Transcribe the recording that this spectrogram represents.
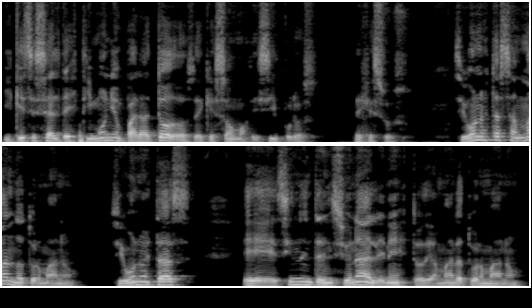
Y que ese sea el testimonio para todos de que somos discípulos de Jesús. Si vos no estás amando a tu hermano, si vos no estás eh, siendo intencional en esto de amar a tu hermano,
